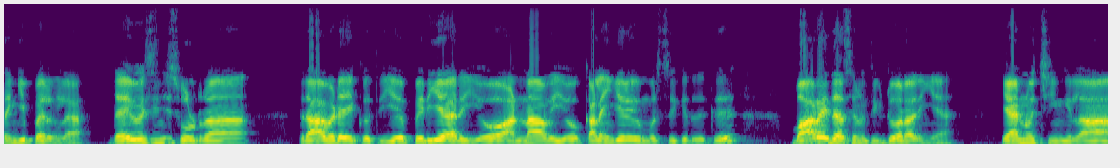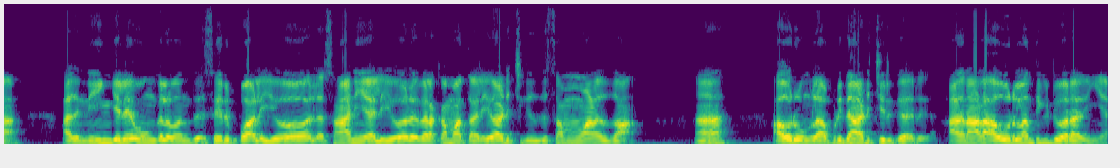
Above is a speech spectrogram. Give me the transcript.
சங்கிப்பாருங்களா தயவு செஞ்சு சொல்கிறேன் திராவிட இயக்கத்தையோ பெரியாரையோ அண்ணாவையோ கலைஞரை விமர்சிக்கிறதுக்கு பாரதிதாசனை தூக்கிட்டு வராதீங்க. ஏன்னு வச்சிங்களா? அது நீங்களே உங்களை வந்து செருப்பாலேயோ இல்லை சாணியாலேயோ இல்லை விளக்கமாத்தாலேயோ அடிச்சுக்கிறதுக்கு சமமானது தான் ஆ? அவர் உங்களை அப்படி தான் அடிச்சிருக்காரு. அதனால் அவரெல்லாம் தூக்கிட்டு வராதீங்க.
